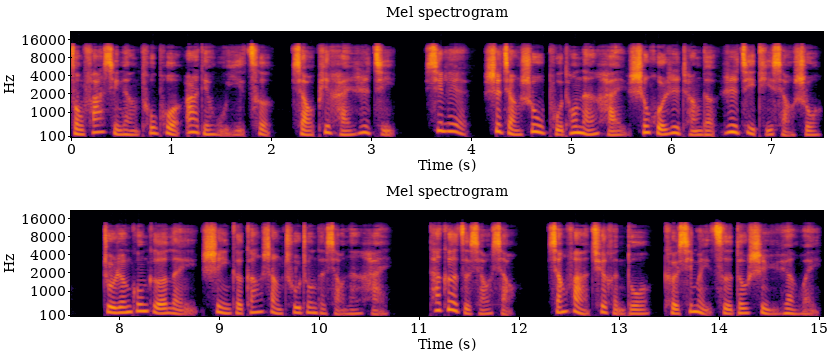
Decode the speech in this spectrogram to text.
总发行量突破二点五亿册，《小屁孩日记》系列是讲述普通男孩生活日常的日记体小说。主人公格雷是一个刚上初中的小男孩，他个子小小，想法却很多，可惜每次都事与愿违。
